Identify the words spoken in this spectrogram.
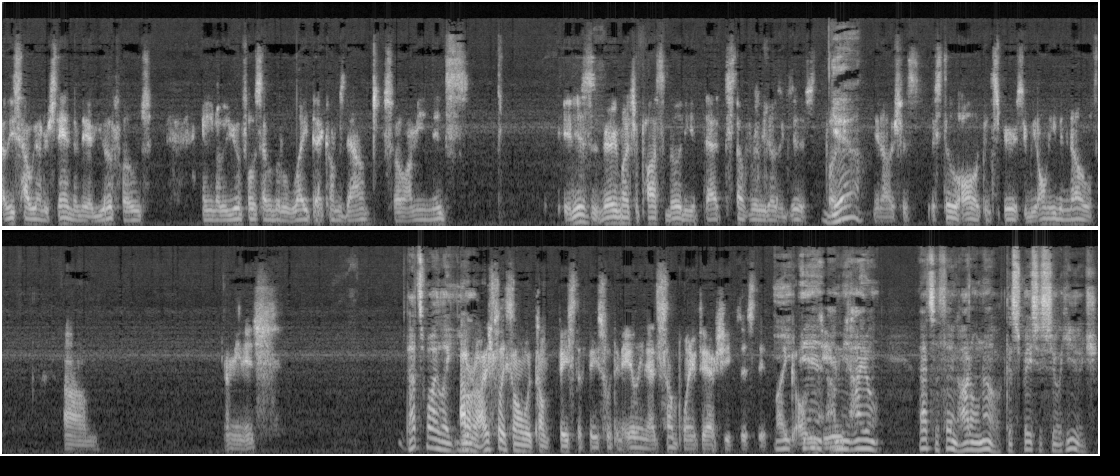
at least how we understand them, they have UFOs, and you know the UFOs have a little light that comes down. So I mean, it's it is very much a possibility if that stuff really does exist. But, yeah, you know, it's just it's still all a conspiracy. We don't even know. Um, I mean, it's that's why like I don't know. I just feel like someone would come face to face with an alien at some point if they actually existed. Like all these years. I mean, I don't. That's the thing. I don't know because space is so huge.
